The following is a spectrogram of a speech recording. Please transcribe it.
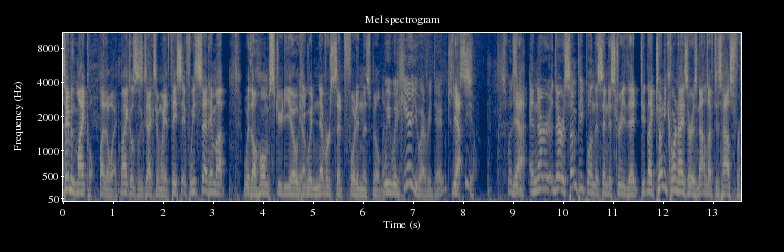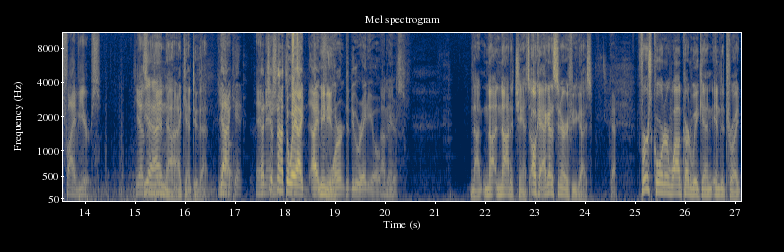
Same with Michael, by the way. Michael's the exact same way. If they if we set him up with a home studio, he would never set foot in this building. we would hear you every day. We just Yes. want to see you. Just wanna see yeah, and there there are some people in this industry that do, like Tony Kornheiser has not left his house for five years. He hasn't. Yeah, I been, know. I can't do that. Yeah, know, I can't. and- That's just and- not the way I I've Me learned to do radio over I'm the in. years. Not not not a chance. Okay, I got a scenario for you guys. Okay. First quarter, wild card weekend in Detroit.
